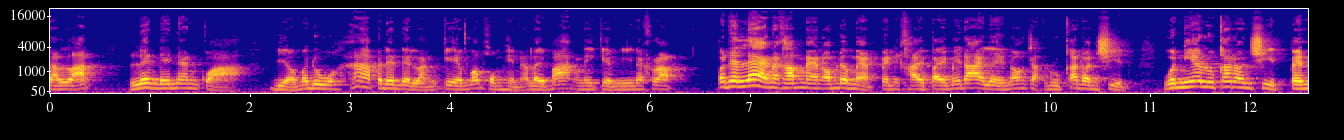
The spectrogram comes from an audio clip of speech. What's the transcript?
ดัลลัสเล่นได้แน่นกว่า เดี๋ยวมาดู 5 ประเด็นเด่นหลังเกมว่าผมเห็นอะไรบ้างในเกมนี้นะครับ ประเด็นแรกนะครับ Man of the Match เป็นใครไปไม่ได้เลยนอกจากลูก้าดอนชิดวันนี้ลูก้าดอนชิดเป็น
